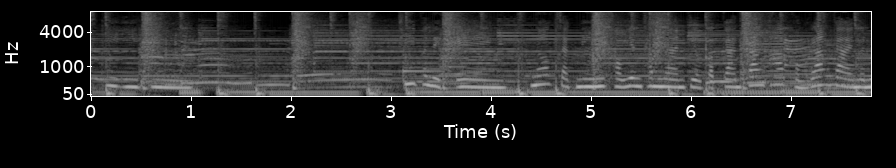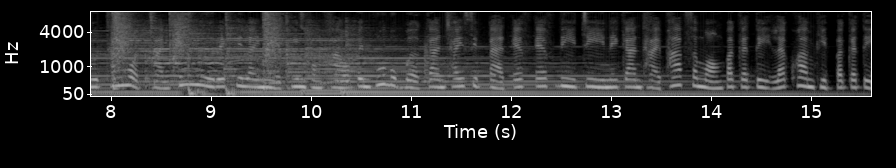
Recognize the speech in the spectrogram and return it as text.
SPET ที่ผลิตเอง นอกจากนี้เขายังทำงานเกี่ยวกับการสร้างภาพของร่างกายมนุษย์ทั้งหมดผ่านเครื่องมือเรกติไลเนียทีมของเขาเป็นผู้บุกเบิกการใช้ 18 FFDG ในการถ่ายภาพสมองปกติและความผิดปกติ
